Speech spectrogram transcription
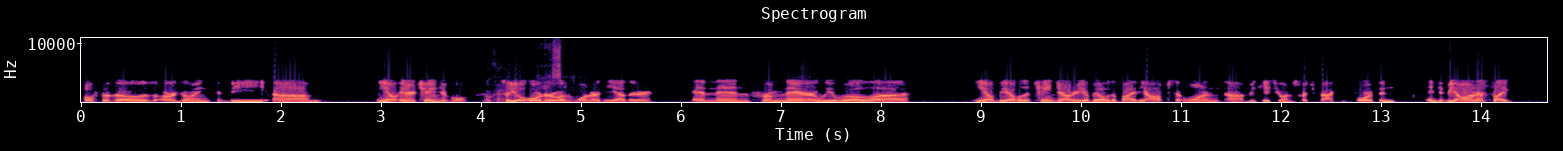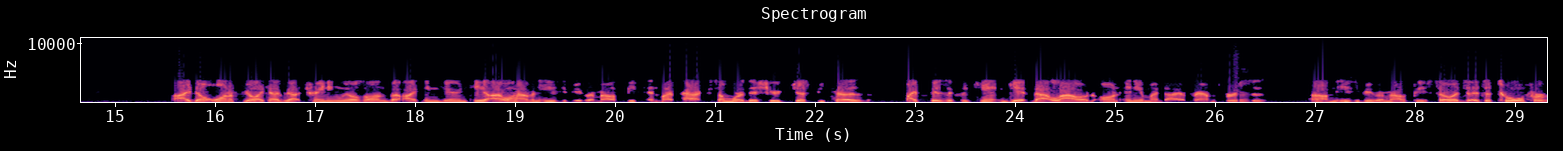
Both of those are going to be, um, you know, interchangeable. Okay. So you'll order awesome. with one or the other, and then from there we will, uh, you know, be able to change out, or you'll be able to buy the opposite one um, in case you want to switch back and forth. And and to be honest, like I don't want to feel like I've got training wheels on, but I can guarantee I will have an easy bugler mouthpiece in my pack somewhere this year just because I physically can't get that loud on any of my diaphragms versus sure. um, the easy bugler mouthpiece. So it's it's a tool for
